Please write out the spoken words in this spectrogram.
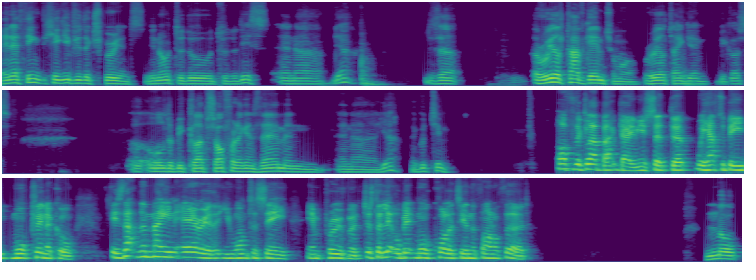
and I think he gives you the experience, you know, to do to do this. And uh, yeah, it's a a real tough game tomorrow, real tight game because uh, all the big clubs offer against them, and and uh, yeah, a good team. After the Gladbach game, you said that we have to be more clinical. Is that the main area that you want to see improvement? Just a little bit more quality in the final third. No,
